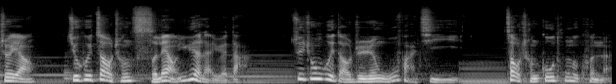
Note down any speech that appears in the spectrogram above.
这样就会造成词量越来越大，最终会导致人无法记忆，造成沟通的困难。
